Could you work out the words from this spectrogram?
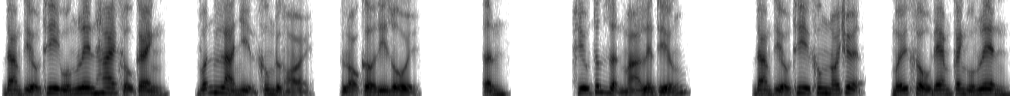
Đàm tiểu thi uống lên hai khẩu canh, vẫn là nhịn không được hỏi, lỏ cờ đi rồi. ân Hưu tức giận mà lên tiếng. Đàm tiểu thi không nói chuyện, mấy khẩu đem canh uống lên,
